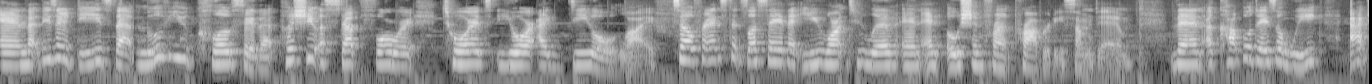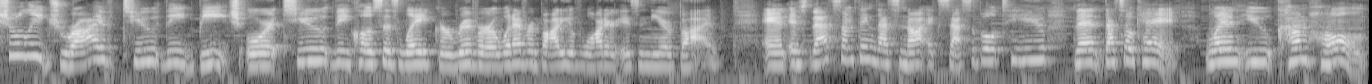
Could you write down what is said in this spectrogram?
And that these are deeds that move you closer, that push you a step forward towards your ideal life. So for instance, let's say that you want to live in an oceanfront property someday. Then a couple days a week, actually drive to the beach or to the closest lake or river or whatever body of water is nearby. And if that's something that's not accessible to you, then that's okay. When you come home,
